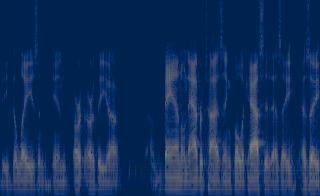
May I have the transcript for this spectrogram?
the delays in, in or, or the uh, ban on advertising folic acid as a, as a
